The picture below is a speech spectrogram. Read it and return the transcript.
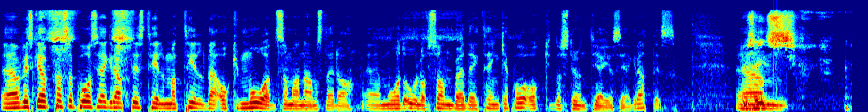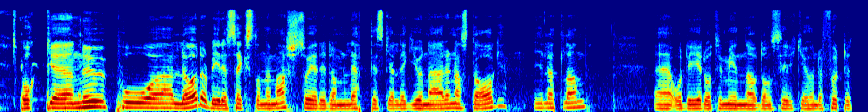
Eh, vi ska passa på att säga grattis till Matilda och Maud som har namnsdag idag. Eh, Maud Olofsson började jag tänka på och då struntar jag i att säga grattis. Precis. Ehm, och eh, nu på lördag blir det 16 mars så är det de lettiska legionärernas dag i Lettland. Eh, och det är då till minne av de cirka 140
